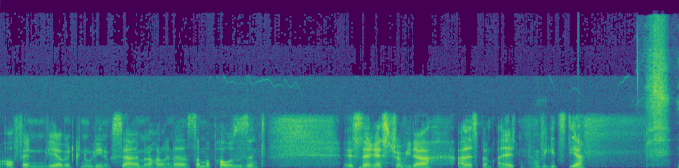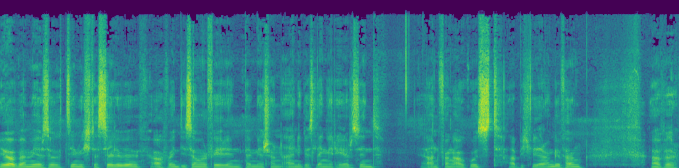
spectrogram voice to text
auch wenn wir mit GNU Linux ja immer noch in der Sommerpause sind, ist der Rest schon wieder alles beim Alten. Und wie geht's dir? Ja, bei mir so ziemlich dasselbe, auch wenn die Sommerferien bei mir schon einiges länger her sind. Anfang August habe ich wieder angefangen, aber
